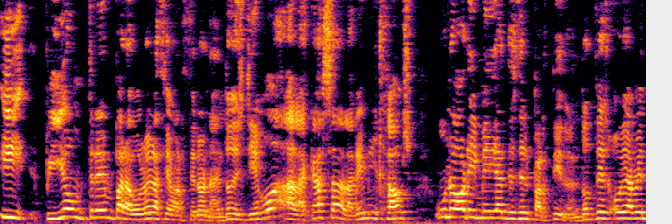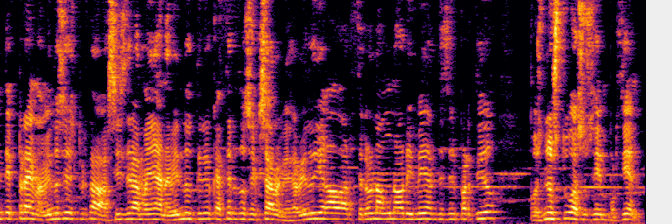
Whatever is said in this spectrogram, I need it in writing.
y pilló un tren para volver hacia Barcelona. Entonces llegó a la casa, a la Gaming House, una hora y media antes del partido. Entonces, obviamente, Prime, habiéndose despertado a las 6 de la mañana, habiendo tenido que hacer dos exámenes, habiendo llegado a Barcelona una hora y media antes del partido, pues no estuvo a su 100%.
